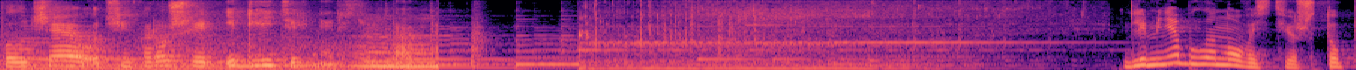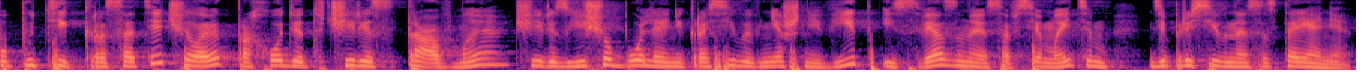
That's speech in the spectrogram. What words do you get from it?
получаю очень хорошие и длительные результаты. Для меня было новостью, что по пути к красоте человек проходит через травмы, через еще более некрасивый внешний вид и связанное со всем этим депрессивное состояние.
